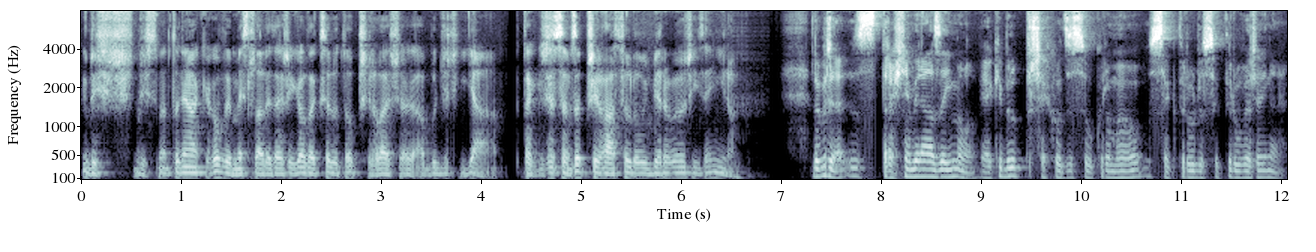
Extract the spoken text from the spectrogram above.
když, když jsme to nějak jako vymysleli, tak říkal, tak se do toho přihlaš a buď řídá. Takže jsem se přihlásil do výběrového řízení. No. Dobře, strašně by nás zajímalo, jaký byl přechod ze soukromého sektoru do sektoru veřejné?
